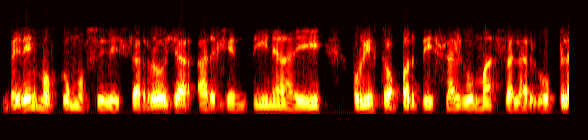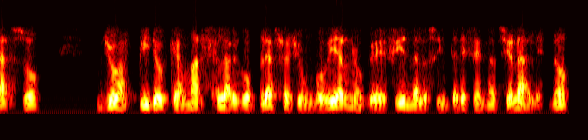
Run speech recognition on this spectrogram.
Veremos cómo se desarrolla Argentina ahí, porque esto aparte es algo más a largo plazo. Yo aspiro que a más a largo plazo haya un gobierno que defienda los intereses nacionales, ¿no?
